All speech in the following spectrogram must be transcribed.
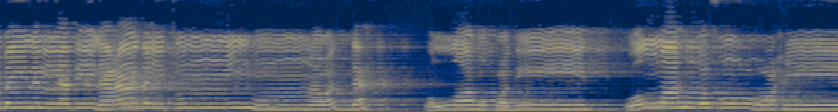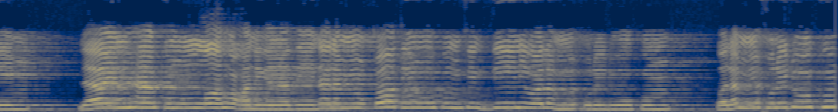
وبين الذين عاديتم منهم مودة. والله قدير والله غفور رحيم. لا ينهاكم الله عن الذين لم يقاتلوكم في الدين ولم يخرجوكم. ولم يخرجوكم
